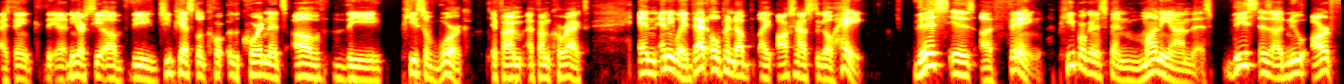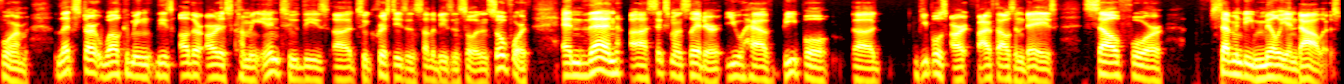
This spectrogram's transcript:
I think, the ERC of the GPS co- the coordinates of the piece of work, if I'm if I'm correct. And anyway, that opened up like auction house to go, hey, this is a thing. People are going to spend money on this. This is a new art form. Let's start welcoming these other artists coming into these uh, to Christie's and Sotheby's and so on and so forth. And then uh, six months later, you have people uh, Beeple's art, five thousand days, sell for seventy million dollars.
